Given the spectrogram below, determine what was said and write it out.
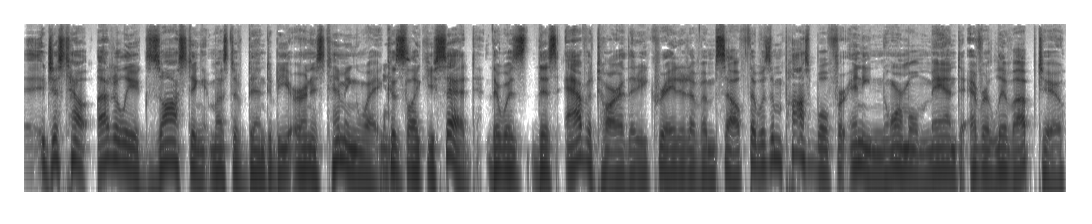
uh, just how utterly exhausting it must have been to be Ernest Hemingway. Because, like you said, there was this avatar that he created of himself that was impossible for any normal man to ever live up to.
